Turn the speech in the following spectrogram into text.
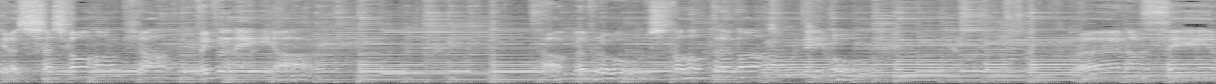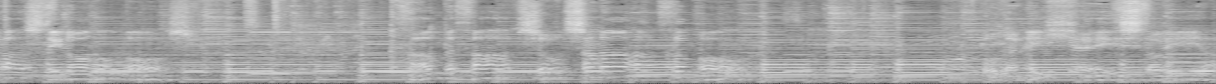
και σε σκόρπια βιβλία. Θα με βρουν στο κρεβάτι μου δεν αρθεί αστυνόμος θα με θάψουν σαν άνθρωπο που δεν είχε ιστορία.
